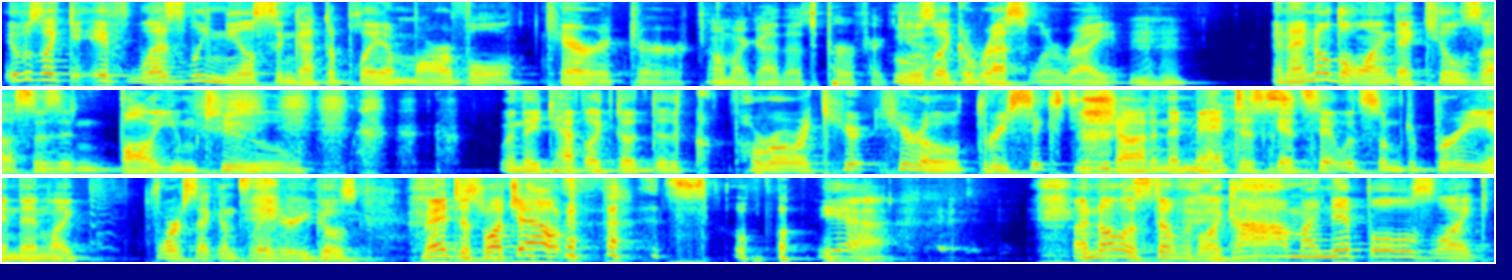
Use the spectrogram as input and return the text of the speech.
It was like if Leslie Nielsen got to play a Marvel character Oh my God, that's perfect. who was like a wrestler, right? Mm-hmm. And I know the line that kills us is in Volume Two when they have like the, the heroic hero 360 shot, and then Mantis gets hit with some debris, and then like four seconds later he goes, "Mantis, watch out!" so funny. yeah. And all this stuff with like, ah, my nipples, like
